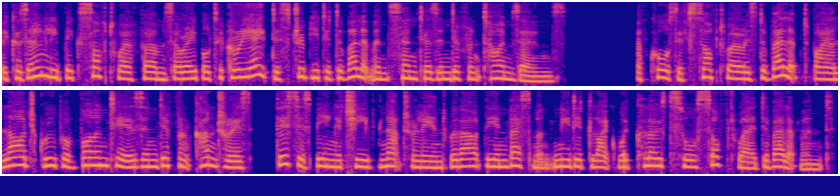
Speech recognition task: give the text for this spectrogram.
because only big software firms are able to create distributed development centers in different time zones. Of course if software is developed by a large group of volunteers in different countries, this is being achieved naturally and without the investment needed like with closed-source software development.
